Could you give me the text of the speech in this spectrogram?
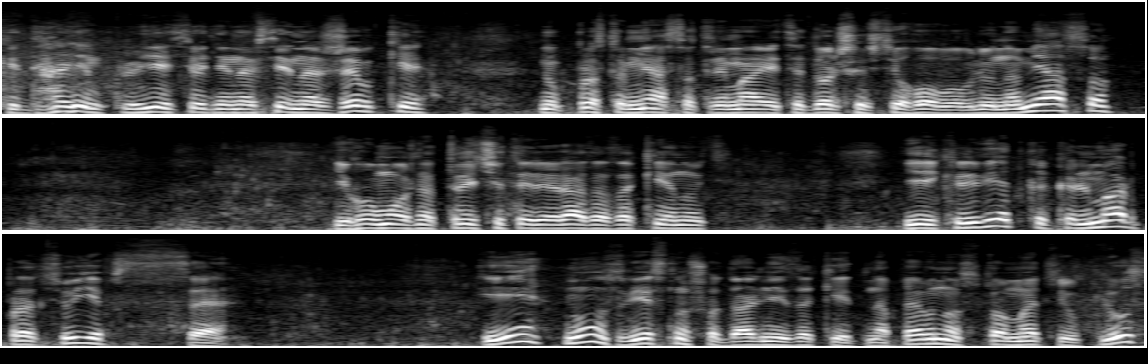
Кидаємо, клює сьогодні на всі наживки. Ну просто м'ясо тримається дольше всього, ловлю на м'ясо. Його можна 3-4 рази закинути. Є і креветка, кальмар, працює все. І, ну, звісно, що дальній закид. Напевно, 100 метрів плюс,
